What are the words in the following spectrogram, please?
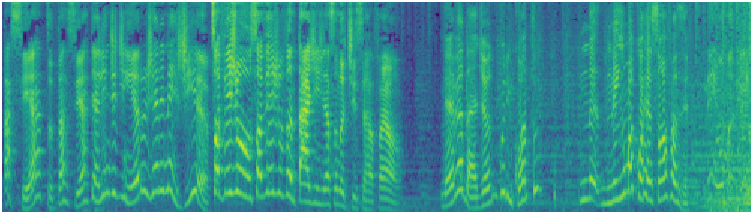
Tá certo, tá certo. E além de dinheiro, gera energia. Só vejo, só vejo vantagens nessa notícia, Rafael. É verdade. Eu, por enquanto, nenhuma correção a fazer. Nenhuma, nenhuma.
